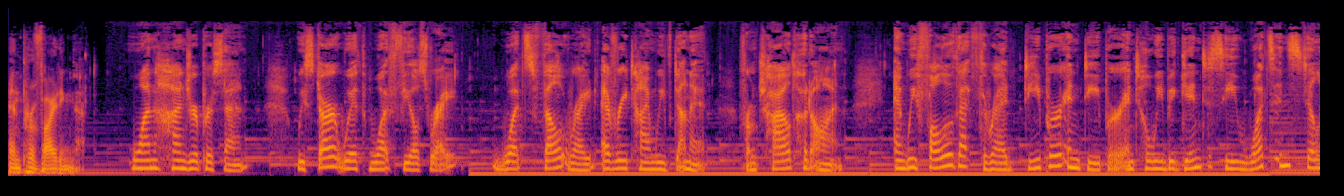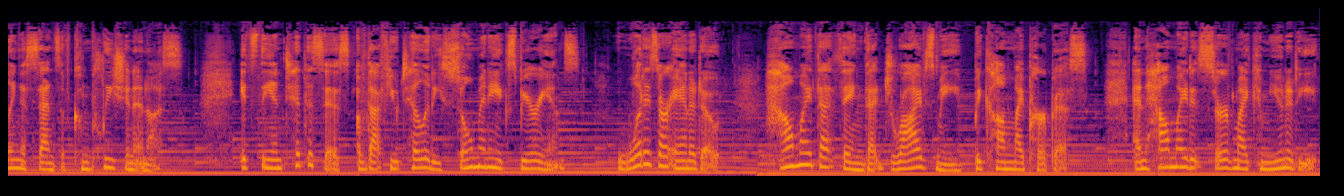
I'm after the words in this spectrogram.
and providing that. 100%. We start with what feels right, what's felt right every time we've done it, from childhood on. And we follow that thread deeper and deeper until we begin to see what's instilling a sense of completion in us. It's the antithesis of that futility so many experience. What is our antidote? How might that thing that drives me become my purpose? And how might it serve my community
